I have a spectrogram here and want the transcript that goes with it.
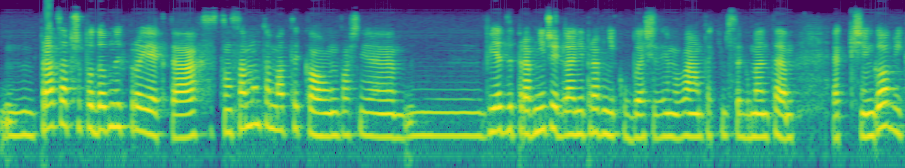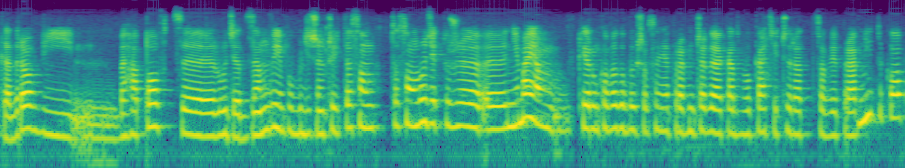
Mm, praca przy podobnych projektach z tą samą tematyką właśnie mm, wiedzy prawniczej dla nieprawników, bo ja się zajmowałam takim segmentem jak księgowi, kadrowi, mm, BHP-owcy, ludzie od zamówień publicznych, czyli to są, to są ludzie, którzy y, nie mają kierunkowego wykształcenia prawniczego jak adwokaci czy radcowie prawni, tylko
